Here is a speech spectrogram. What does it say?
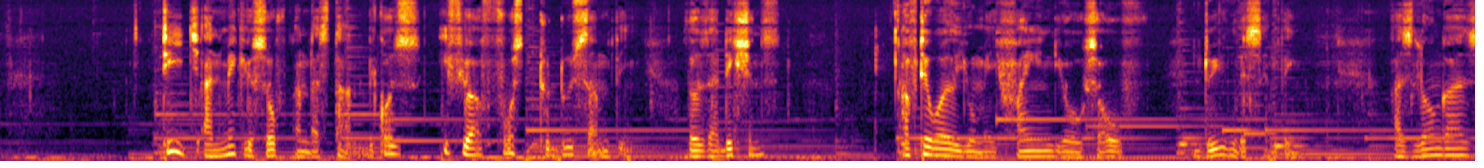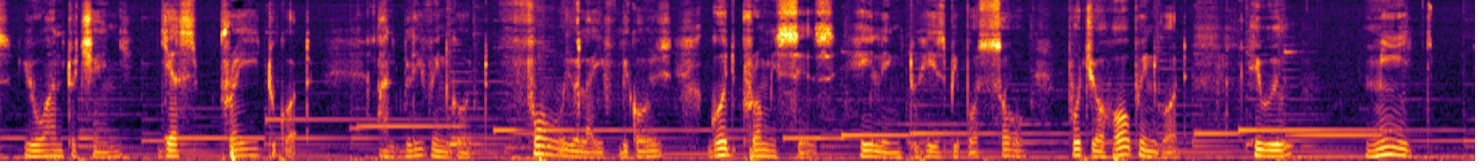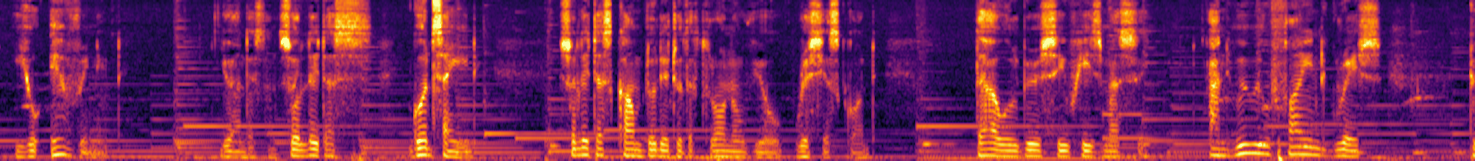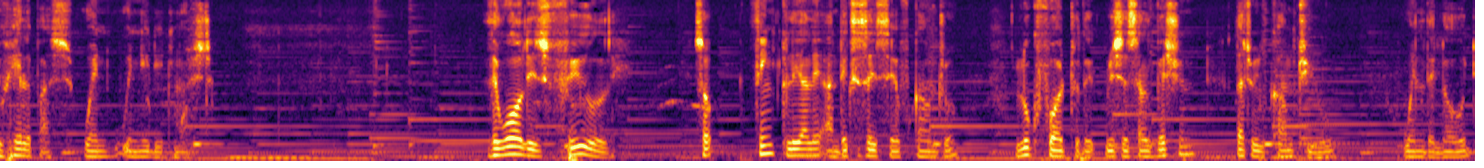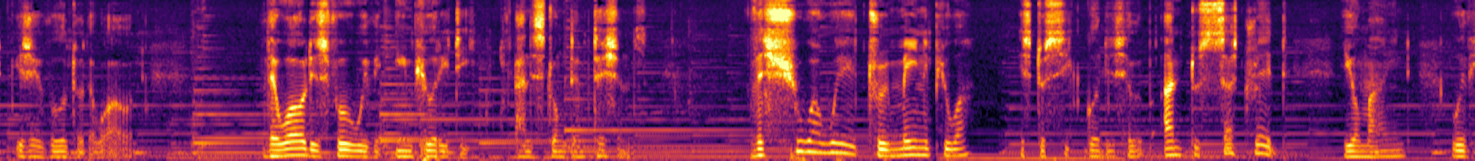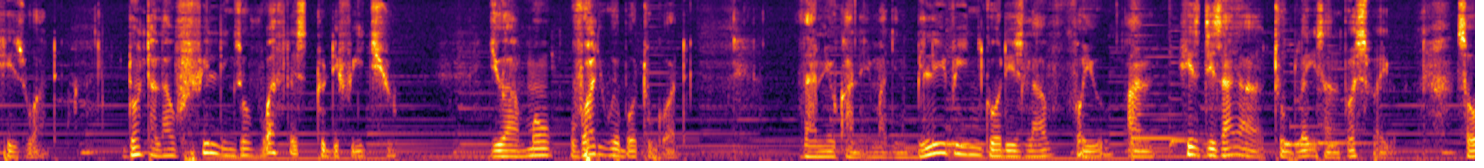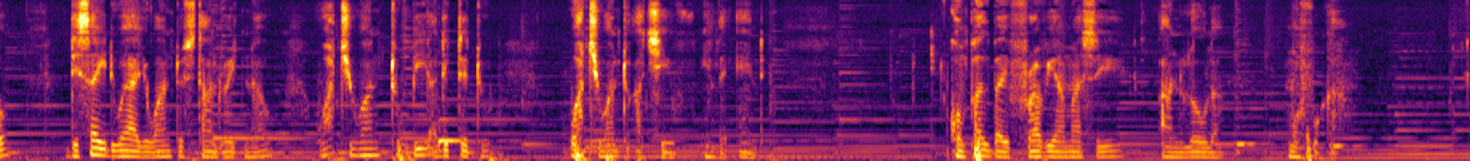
Teach and make yourself understand because if you are forced to do something those addictions after a while you may find yourself doing the same thing. As long as you want to change just pray to god and believe in god for your life because god promises healing to his people so put your hope in god he will meet your every need you understand? So let us, God said, so let us come boldly to the throne of your gracious God. Thou will receive His mercy, and we will find grace to help us when we need it most. The world is filled, so think clearly and exercise self control. Look forward to the gracious salvation that will come to you when the Lord is revealed to the world. The world is full with impurity and strong temptations. The sure way to remain pure is to seek God's help and to saturate your mind with His Word. Don't allow feelings of worthlessness to defeat you. You are more valuable to God than you can imagine. Believe in God's love for you and His desire to bless and prosper you. So, decide where you want to stand right now what you want to be addicted to, what you want to achieve in the end. Compiled by Flavia Mercy and Lola Mofuka.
